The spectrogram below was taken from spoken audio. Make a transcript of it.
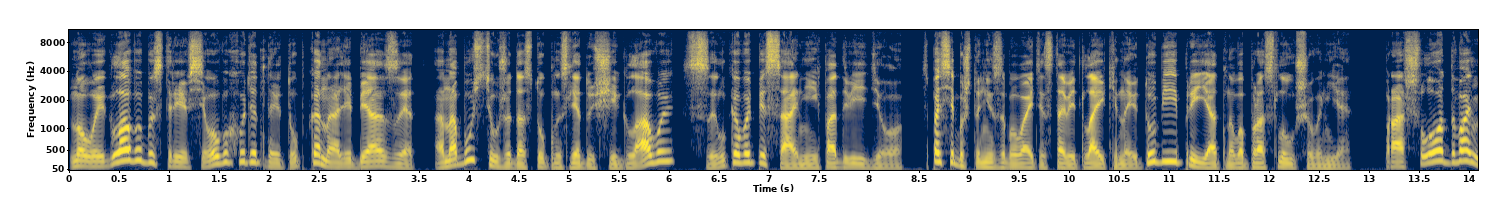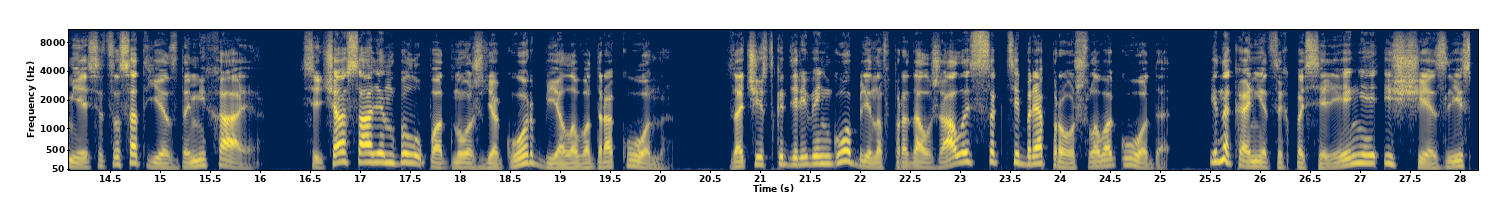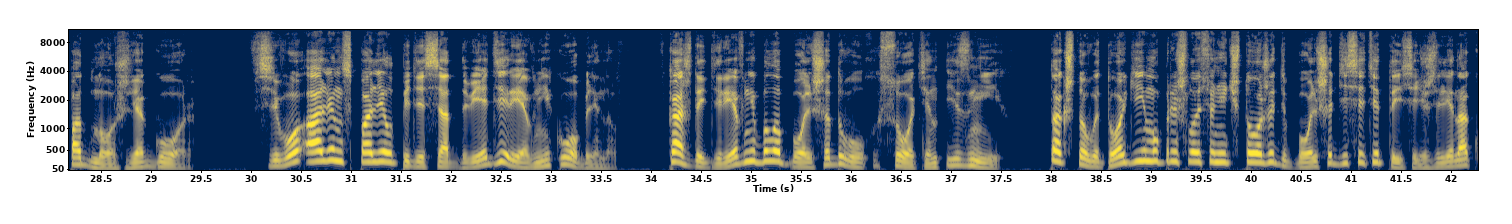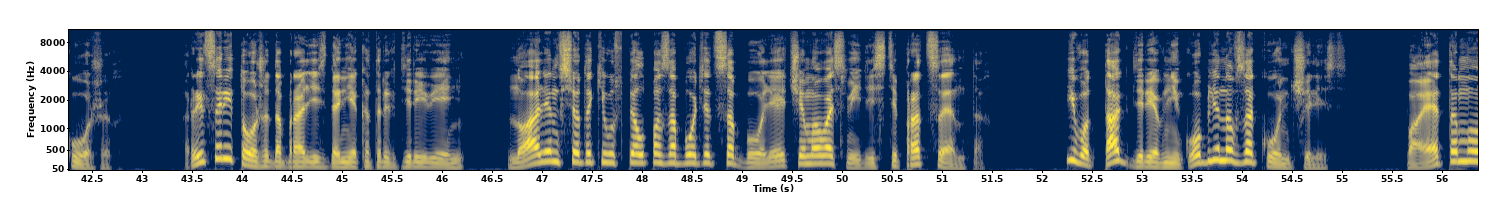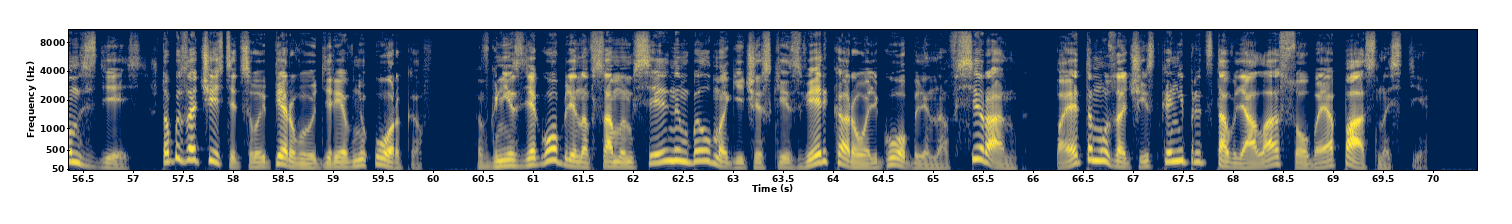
Новые главы быстрее всего выходят на YouTube-канале BioZ, а на Бусте уже доступны следующие главы, ссылка в описании под видео. Спасибо, что не забывайте ставить лайки на YouTube и приятного прослушивания. Прошло два месяца с отъезда Михая. Сейчас Ален был у подножья гор Белого Дракона. Зачистка деревень гоблинов продолжалась с октября прошлого года, и, наконец, их поселения исчезли из подножья гор. Всего Ален спалил 52 деревни гоблинов. В каждой деревне было больше двух сотен из них, так что в итоге ему пришлось уничтожить больше 10 тысяч зеленокожих. Рыцари тоже добрались до некоторых деревень, но Ален все-таки успел позаботиться более чем о 80%. И вот так деревни гоблинов закончились. Поэтому он здесь, чтобы зачистить свою первую деревню орков. В гнезде гоблинов самым сильным был магический зверь-король гоблинов, Сиранг, поэтому зачистка не представляла особой опасности.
